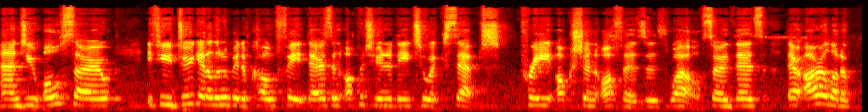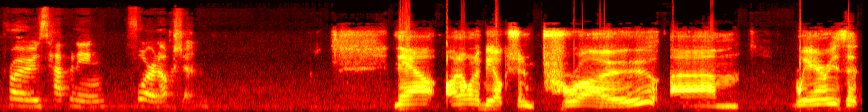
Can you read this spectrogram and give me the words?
and you also, if you do get a little bit of cold feet, there is an opportunity to accept pre-auction offers as well. So there's there are a lot of pros happening for an auction. Now, I don't want to be auction pro. Um, where is it?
